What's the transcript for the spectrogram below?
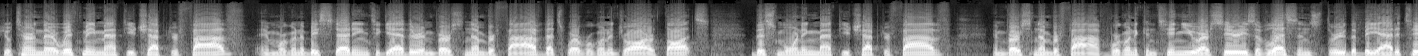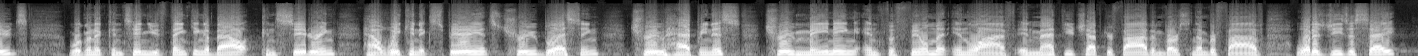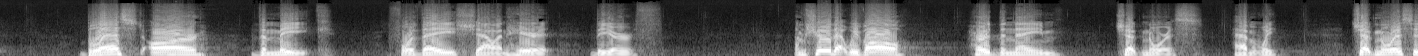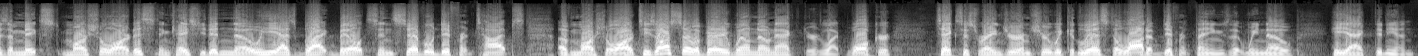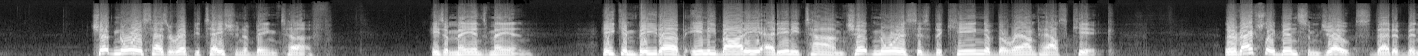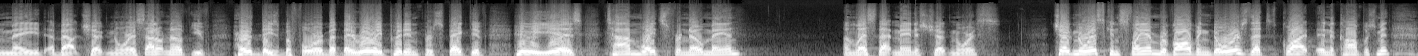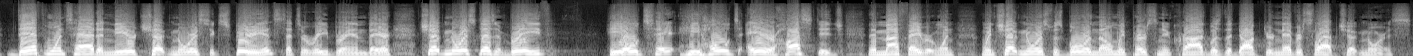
If you'll turn there with me, Matthew chapter 5, and we're going to be studying together in verse number 5. That's where we're going to draw our thoughts this morning. Matthew chapter 5 and verse number 5. We're going to continue our series of lessons through the Beatitudes. We're going to continue thinking about, considering how we can experience true blessing, true happiness, true meaning, and fulfillment in life. In Matthew chapter 5 and verse number 5, what does Jesus say? Blessed are the meek, for they shall inherit the earth. I'm sure that we've all heard the name Chuck Norris, haven't we? Chuck Norris is a mixed martial artist, in case you didn't know. He has black belts in several different types of martial arts. He's also a very well known actor, like Walker, Texas Ranger. I'm sure we could list a lot of different things that we know he acted in. Chuck Norris has a reputation of being tough. He's a man's man. He can beat up anybody at any time. Chuck Norris is the king of the roundhouse kick. There have actually been some jokes that have been made about Chuck Norris. I don't know if you've heard these before, but they really put in perspective who he is. Time waits for no man unless that man is Chuck Norris. Chuck Norris can slam revolving doors. That's quite an accomplishment. Death once had a near Chuck Norris experience. That's a rebrand there. Chuck Norris doesn't breathe. He holds, he holds air hostage. Then my favorite one, when Chuck Norris was born, the only person who cried was the doctor never slapped Chuck Norris.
